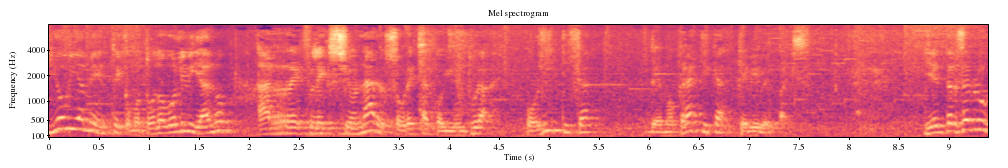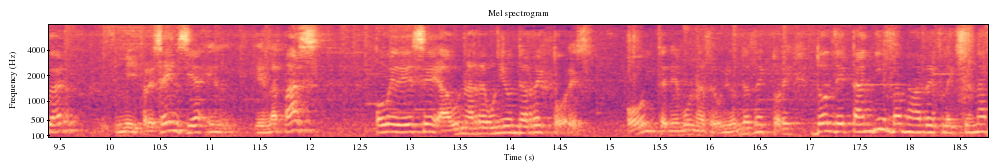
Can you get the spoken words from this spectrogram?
y obviamente, como todo boliviano, a reflexionar sobre esta coyuntura política, democrática que vive el país. Y en tercer lugar, mi presencia en, La Paz obedece a una reunión de rectores. Hoy tenemos una reunión de rectores donde también vamos a reflexionar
